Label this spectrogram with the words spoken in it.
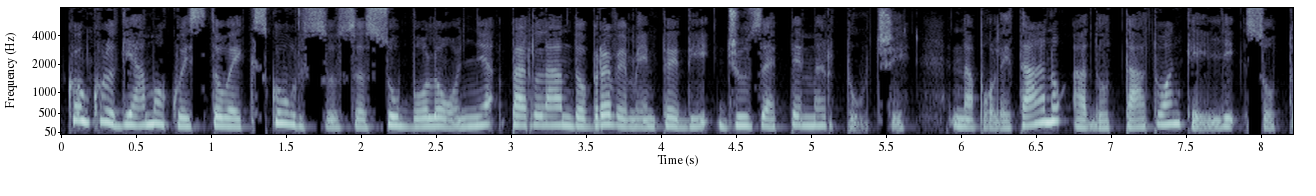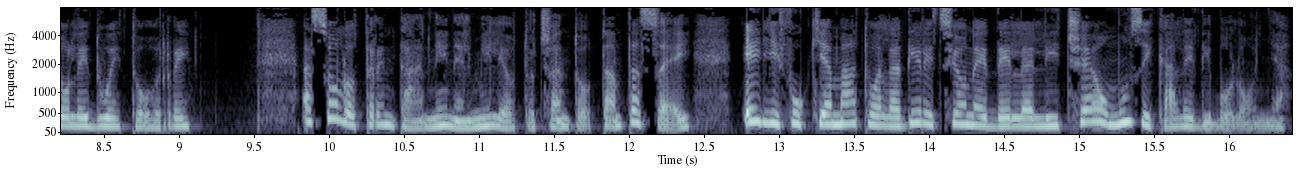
Concludiamo questo excursus su Bologna parlando brevemente di Giuseppe Martucci, napoletano adottato anch'egli sotto le due torri. A solo 30 anni, nel 1886, egli fu chiamato alla direzione del Liceo Musicale di Bologna,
